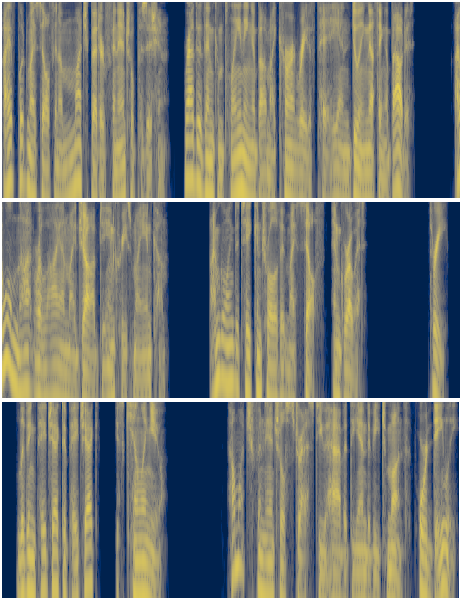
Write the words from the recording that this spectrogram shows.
I have put myself in a much better financial position rather than complaining about my current rate of pay and doing nothing about it. I will not rely on my job to increase my income. I'm going to take control of it myself and grow it. 3. Living paycheck to paycheck is killing you. How much financial stress do you have at the end of each month or daily?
